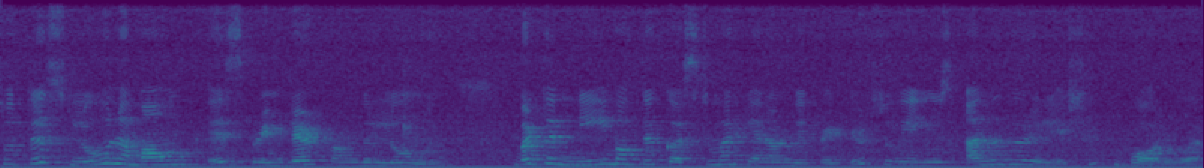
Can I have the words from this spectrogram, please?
So this loan amount is printed from the loan but the name of the customer cannot be printed so we use another relation borrower.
